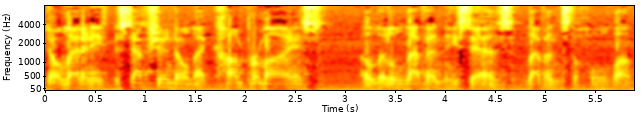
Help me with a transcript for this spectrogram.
Don't let any deception, don't let compromise, a little leaven, he says, leavens the whole lump.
